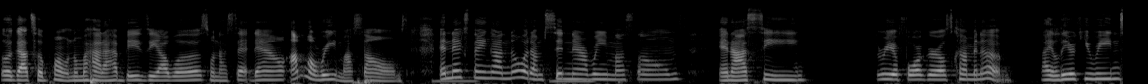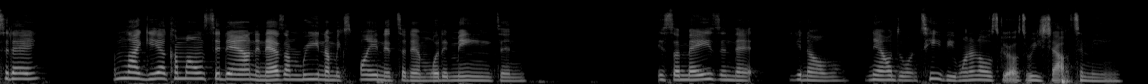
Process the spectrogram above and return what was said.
So it got to a point, no matter how busy I was, when I sat down, I'm gonna read my Psalms. And next thing I know it, I'm sitting there reading my Psalms, and I see three or four girls coming up. Like, lyric, you reading today? I'm like, yeah, come on, sit down. And as I'm reading, I'm explaining to them what it means. And it's amazing that, you know, now doing TV, one of those girls reached out to me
